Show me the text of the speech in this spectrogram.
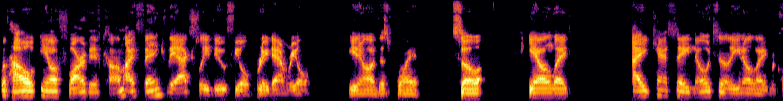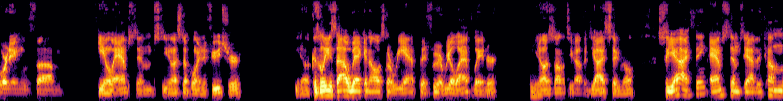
with how you know far they've come. I think they actually do feel pretty damn real. You know, at this point, so you know, like I can't say no to you know like recording with um, you know, amp sims, you know, at some point in the future. You know, because at least that way I can also reamp it through a real amp later. You mm-hmm. know, as long as you have a DI signal. So yeah, I think amp sims, yeah, they come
